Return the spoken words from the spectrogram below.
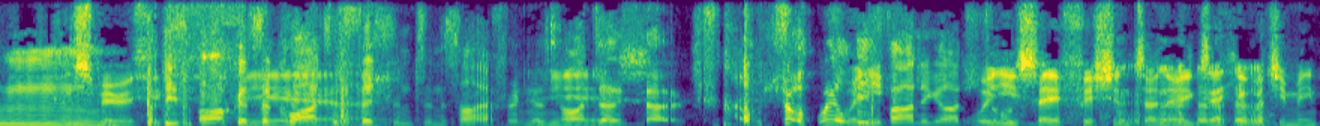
Mm, Conspiracy. But these markets yeah. are quite efficient in South Africa, so yes. I don't know. I'm sure we'll when be you, finding out. When you say efficient, I know exactly what you mean.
